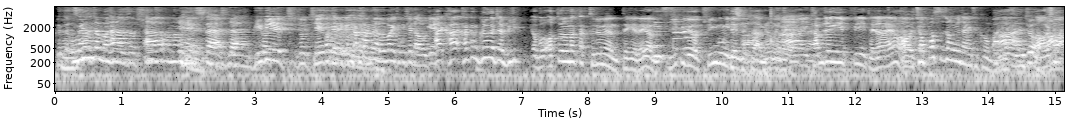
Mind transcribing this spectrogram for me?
그때 우유 한 잔 마시면서 슈성한 하면 예, 맞아. 뮤비를 저 뒤에서 이렇게 딱 하면 음악이 동시에 나오게. 아니 가, 가끔 그런 거 있잖아 뮤직 뭐 어떤 음악 딱 들으면 되게 내가 뮤직비디오 주인공이 된 듯한 그런 거. 아, 있죠. 감정이입이 되잖아요. 어, 저 버스 정류장에서 그거 많이 아 했어요. 알죠? 아, 얼마나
